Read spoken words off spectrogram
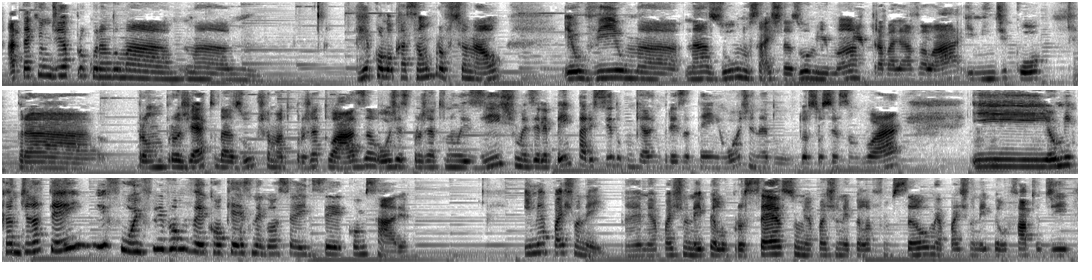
Até que um dia, procurando uma, uma recolocação profissional, eu vi uma na Azul, no site da Azul, minha irmã trabalhava lá e me indicou para para um projeto da Azul chamado Projeto Asa. Hoje esse projeto não existe, mas ele é bem parecido com o que a empresa tem hoje, né, do, do Associação do Ar. E eu me candidatei e fui. Falei, vamos ver qual que é esse negócio aí de ser comissária e me apaixonei. Né? Me apaixonei pelo processo, me apaixonei pela função, me apaixonei pelo fato de,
